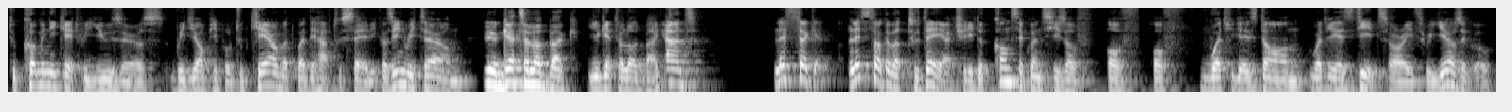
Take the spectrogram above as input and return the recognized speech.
to communicate with users, with your people, to care about what they have to say, because in return, you get a lot back. You get a lot back. And let's talk let's talk about today actually the consequences of of of what you guys done what you guys did sorry three years ago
